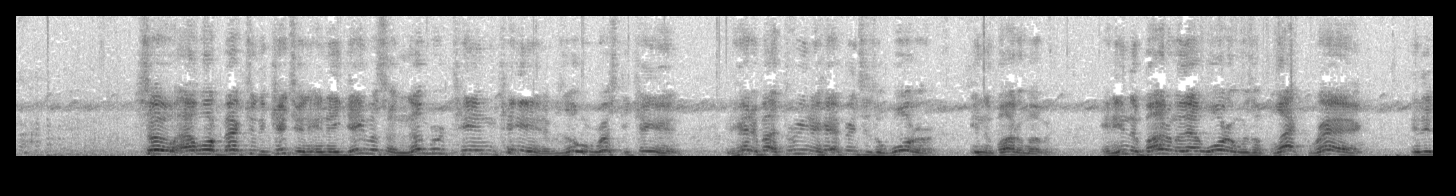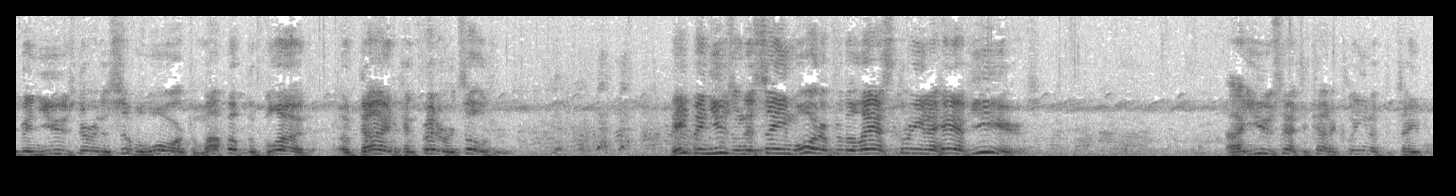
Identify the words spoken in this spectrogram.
So I walked back to the kitchen and they gave us a number 10 can. It was an old rusty can. It had about three and a half inches of water in the bottom of it. And in the bottom of that water was a black rag that had been used during the Civil War to mop up the blood of dying Confederate soldiers. They've been using the same water for the last three and a half years. I used that to kind of clean up the table.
